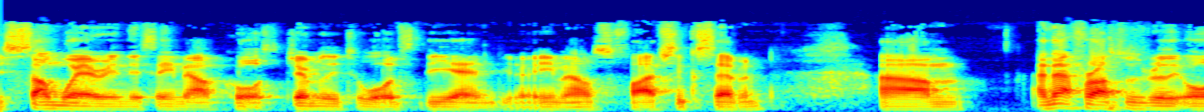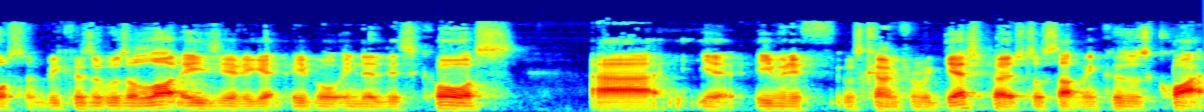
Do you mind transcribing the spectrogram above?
somewhere in this email course, generally towards the end, you know, emails five, six, seven, um, and that for us was really awesome because it was a lot easier to get people into this course uh, you know, even if it was coming from a guest post or something, because it's quite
